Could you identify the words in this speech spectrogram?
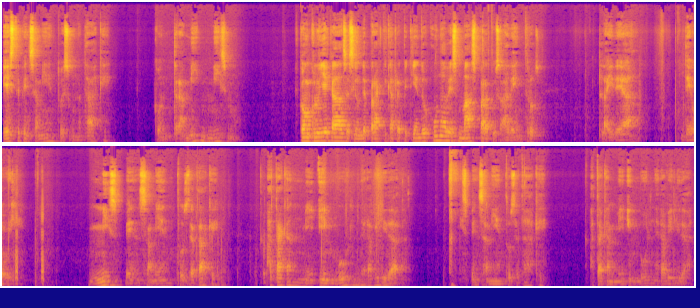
Este pensamiento es un ataque contra mí mismo. Concluye cada sesión de práctica repitiendo una vez más para tus adentros la idea de hoy mis pensamientos de ataque atacan mi invulnerabilidad. Mis pensamientos de ataque atacan mi invulnerabilidad.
